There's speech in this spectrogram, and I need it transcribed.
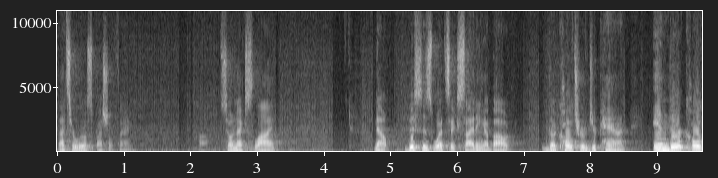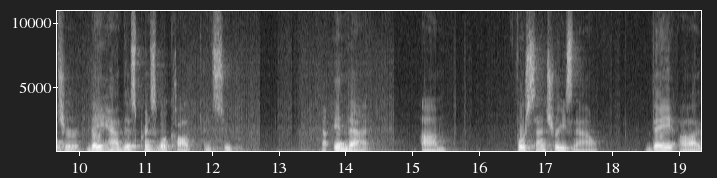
that's a real special thing. So, next slide. Now, this is what's exciting about the culture of Japan. In their culture, they have this principle called kintsugi. Now, in that, um, for centuries now, they, uh,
